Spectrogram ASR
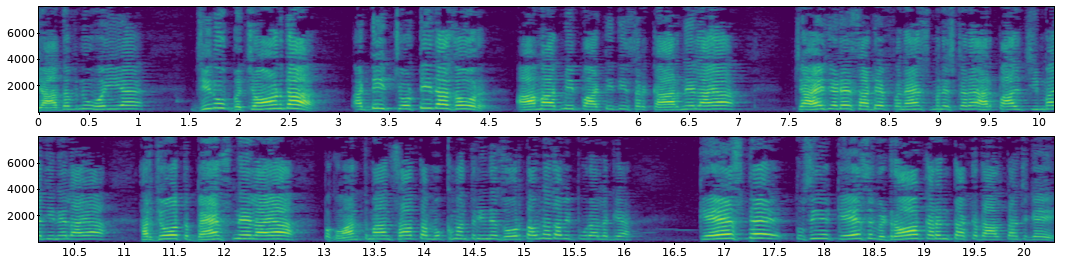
ਯਾਦਵ ਨੂੰ ਹੋਈ ਹੈ, ਜਿਹਨੂੰ ਬਚਾਉਣ ਦਾ ਅੱਡੀ ਚੋਟੀ ਦਾ ਜ਼ੋਰ ਆਮ ਆਦਮੀ ਪਾਰਟੀ ਦੀ ਸਰਕਾਰ ਨੇ ਲਾਇਆ। ਚਾਹੇ ਜਿਹੜੇ ਸਾਡੇ ਫਾਈਨੈਂਸ ਮਿਨਿਸਟਰ ਹੈ, ਹਰਪਾਲ ਚੀਮਾ ਜੀ ਨੇ ਲਾਇਆ, ਹਰਜੋਤ ਬੈਂਸ ਨੇ ਲਾਇਆ, ਭਗਵੰਤ ਮਾਨ ਸਾਹਿਬ ਤਾਂ ਮੁੱਖ ਮੰਤਰੀ ਨੇ, ਜ਼ੋਰ ਤਾਂ ਉਹਨਾਂ ਦਾ ਵੀ ਪੂਰਾ ਲੱਗਿਆ। ਕੇਸ ਦੇ, ਤੁਸੀਂ ਇਹ ਕੇਸ ਵਿਡਰਾਅ ਕਰਨ ਤੱਕ ਅਦਾਲਤਾਂ 'ਚ ਗਏ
